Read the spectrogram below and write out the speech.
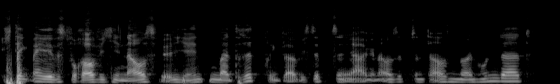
ich denke mal, ihr wisst, worauf ich hinaus will. Hier hinten Madrid bringt, glaube ich, 17, ja genau, 17.900.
